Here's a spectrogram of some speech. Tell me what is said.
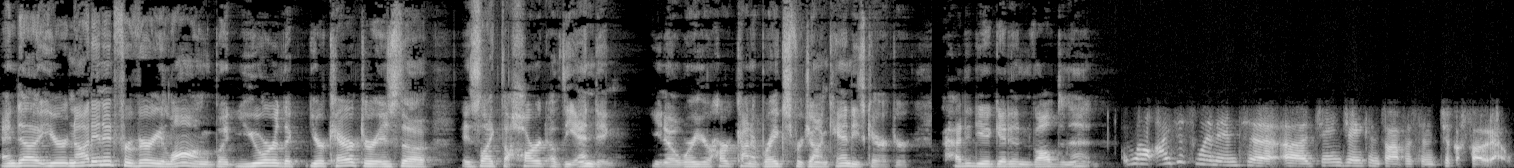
And uh, you're not in it for very long, but you're the your character is the is like the heart of the ending. You know, where your heart kind of breaks for John Candy's character. How did you get involved in that? Well, I just went into uh, Jane Jenkins' office and took a photo.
